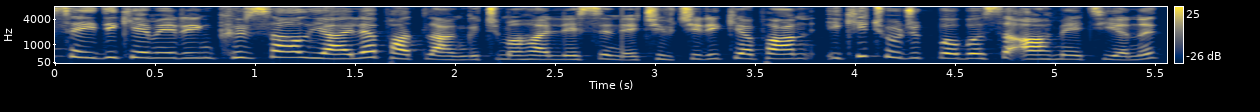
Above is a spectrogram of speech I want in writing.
Seydi Kemer'in Kırsal Yayla Patlangıç Mahallesi'nde çiftçilik yapan iki çocuk babası Ahmet Yanık,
